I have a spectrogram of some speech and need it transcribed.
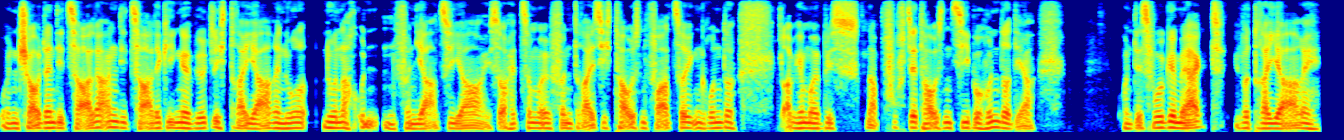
und schau dann die Zahlen an. Die Zahlen gingen ja wirklich drei Jahre nur, nur nach unten, von Jahr zu Jahr. Ich sage jetzt einmal von 30.000 Fahrzeugen runter, glaube ich einmal bis knapp 15.700, ja. Und das wohlgemerkt über drei Jahre.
